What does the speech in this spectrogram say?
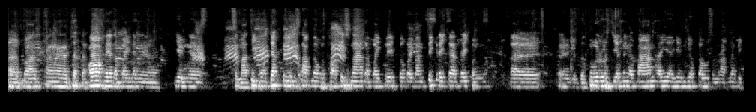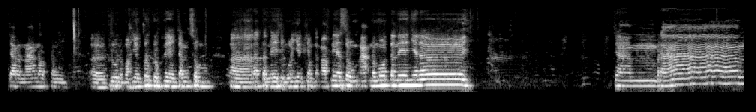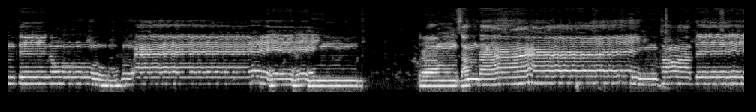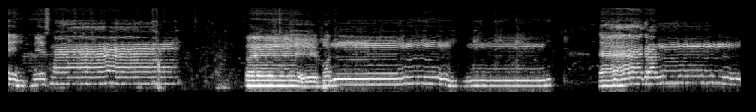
អឺបានតាំងចិត្តទាំងអស់គ្នាដើម្បីនឹងអឺយើងអឺ សមាធិក្នុងចិត្តត្រៀមស្ដាប់នៅពធទេសនាដើម្បីព្រៀបទៅបីបានតិចក្តីច្រើនដីពងអឺអឺទទួលរសជាតិនឹងឲ្យបានហើយយើងយកទៅសម្រាប់នឹងពិចារណានៅក្នុងអឺខ្លួនរបស់យើងគ្រប់គ្រប់គ្នាអញ្ចឹងសូមអឺរតនេជាមួយយើងខ្ញុំទាំងអស់គ្នាសូមអនុមោទនាញាតិអើយ chăm ram tê nô សនាពេលបុណ្យតែក្រាន់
